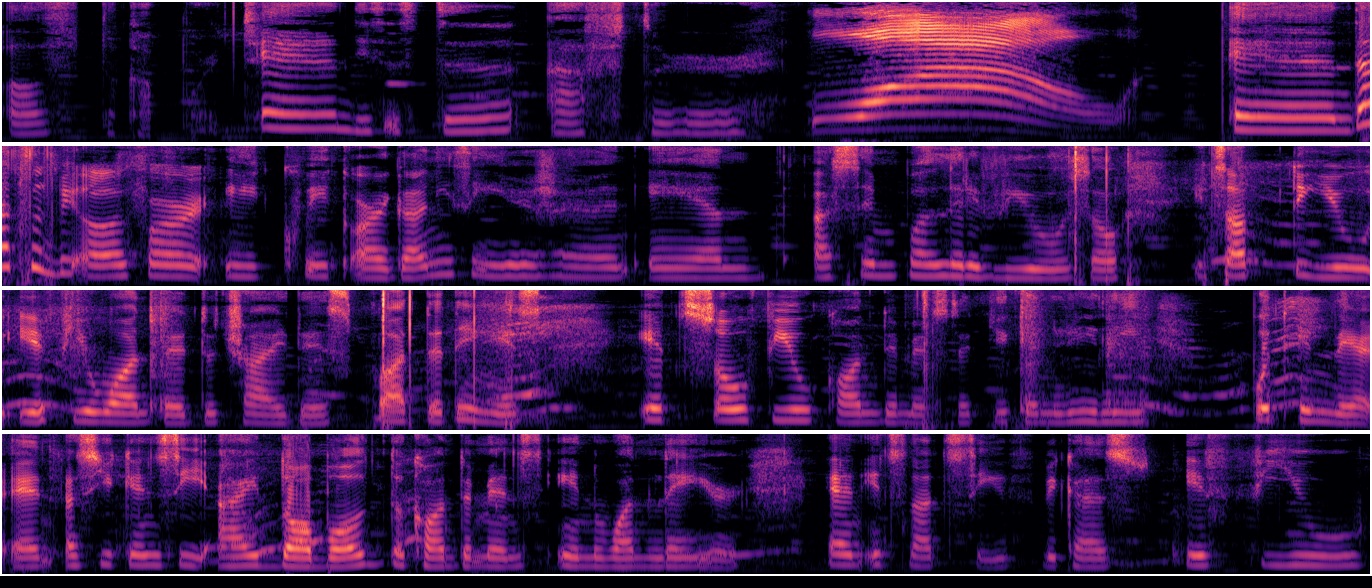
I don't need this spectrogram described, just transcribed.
of the cupboard. And this is the after. Wow! And that would be all for a quick organization and a simple review. So it's up to you if you wanted to try this. But the thing is it's so few condiments that you can really put in there. And as you can see I doubled the condiments in one layer. And it's not safe because if you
